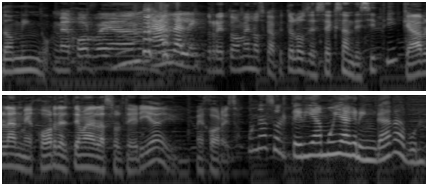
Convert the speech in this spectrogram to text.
domingo. Mejor vean. Mm, ándale. Retomen los capítulos de Sex and the City que hablan mejor del tema de la soltería y mejor eso. Una soltería muy agringada, Bull.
